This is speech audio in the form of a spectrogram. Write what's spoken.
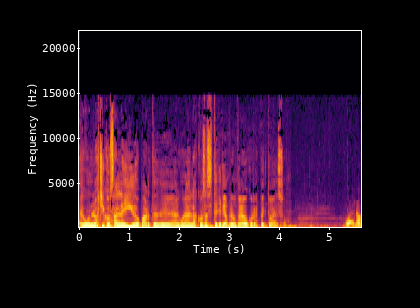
Eh, Los chicos han leído parte de algunas de las cosas y te querían preguntar algo con respecto a eso. Bueno,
